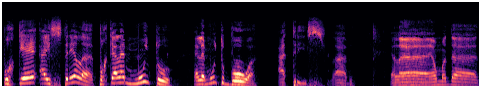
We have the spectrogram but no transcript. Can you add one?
porque a estrela, porque ela é muito ela é muito boa atriz, sabe? Ela é uma da,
